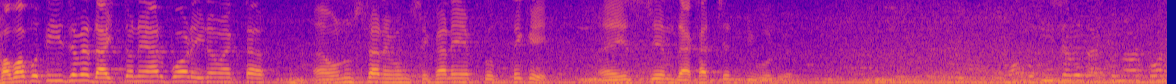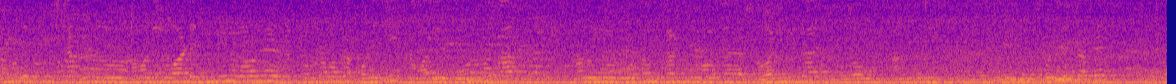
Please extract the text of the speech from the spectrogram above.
সভাপতি হিসেবে দায়িত্ব নেওয়ার পর এইরকম একটা অনুষ্ঠান এবং সেখানে প্রত্যেকে এসছেন, দেখাচ্ছেন, কি বলবেন? সভাপতি হিসাবে দায়িত্ব নেওয়ার পর আমাদের অনুষ্ঠান আমাদের ওয়ার্ডে বিভিন্ন ধরনের প্রোগ্রাম আমরা করেছি। আমাদের পৌরমাতা মাননীয় মমতা মুখার্জি মহাশয়ের সহযোগিতায় এবং আন্তরিক প্রচেষ্টাতে। তো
